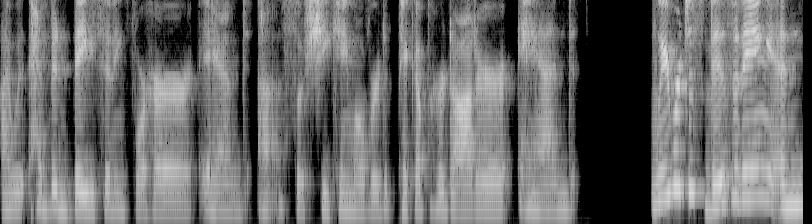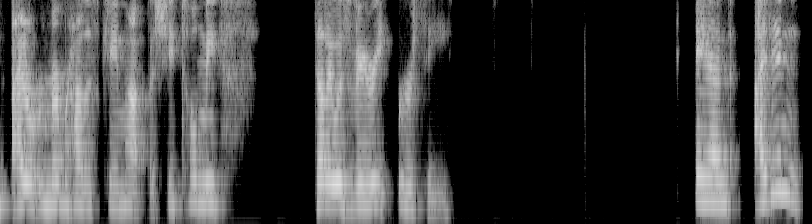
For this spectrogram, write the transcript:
I w- had been babysitting for her. And uh, so she came over to pick up her daughter. And we were just visiting. And I don't remember how this came up, but she told me that I was very earthy. And I didn't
